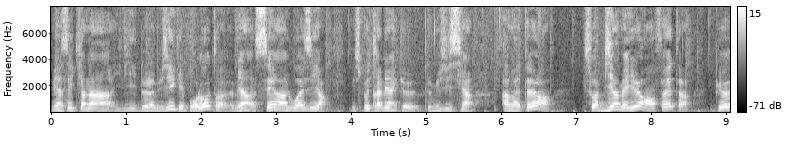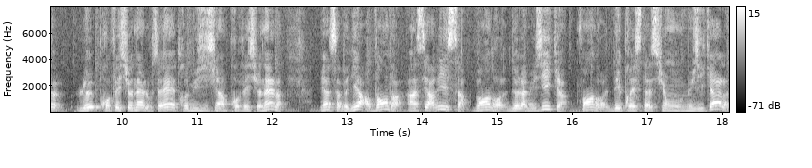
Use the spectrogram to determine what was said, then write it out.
eh c'est qu'il y en a un, il vit de la musique, et pour l'autre, eh c'est un loisir. Il se peut très bien que le musicien amateur soit bien meilleur en fait que le professionnel. Vous savez, être musicien professionnel, eh bien ça veut dire vendre un service, vendre de la musique, vendre des prestations musicales.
